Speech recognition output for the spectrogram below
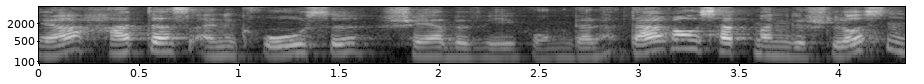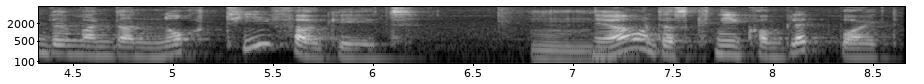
ja, hat das eine große Scherbewegung. Dann, daraus hat man geschlossen, wenn man dann noch tiefer geht ja, und das Knie komplett beugt,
